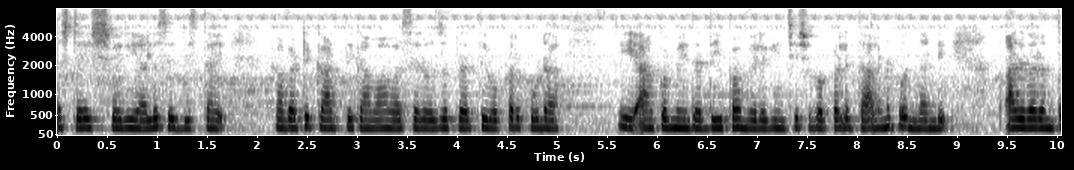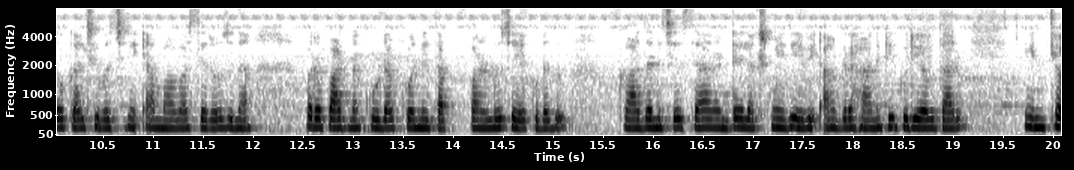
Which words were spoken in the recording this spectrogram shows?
అష్టైశ్వర్యాలు సిద్ధిస్తాయి. కాబట్టి కార్తీక అమావాస్య రోజు ప్రతి ఒక్కరు కూడా ఈ ఆకు మీద దీపం వెలిగించి శుభ ఫలితాలను పొందండి. ఆదివారంతో కలిసి వచ్చిన అమావాస్య రోజున పొరపాటున కూడా కొన్ని తప్పు పనులు చేయకూడదు. కాదని చేశారంటే లక్ష్మీదేవి ఆగ్రహానికి గురి అవుతారు. ఇంట్లో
